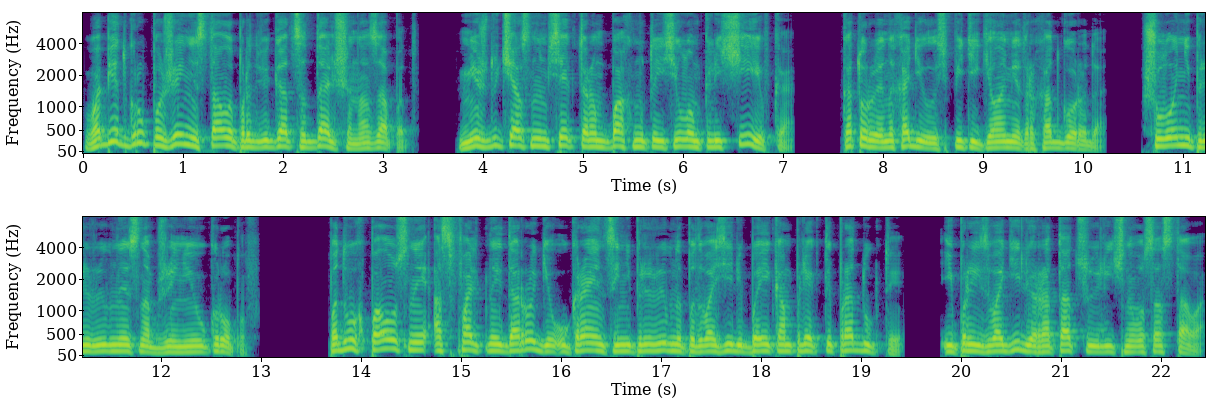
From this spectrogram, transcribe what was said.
В обед группа Жени стала продвигаться дальше, на запад. Между частным сектором Бахмута и селом Клещеевка, которое находилось в пяти километрах от города, шло непрерывное снабжение укропов. По двухполосной асфальтной дороге украинцы непрерывно подвозили боекомплекты продукты и производили ротацию личного состава.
